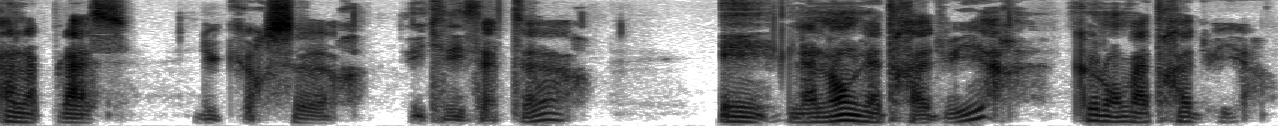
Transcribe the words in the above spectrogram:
à la place du curseur utilisateur, et la langue à traduire, que l'on va traduire.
